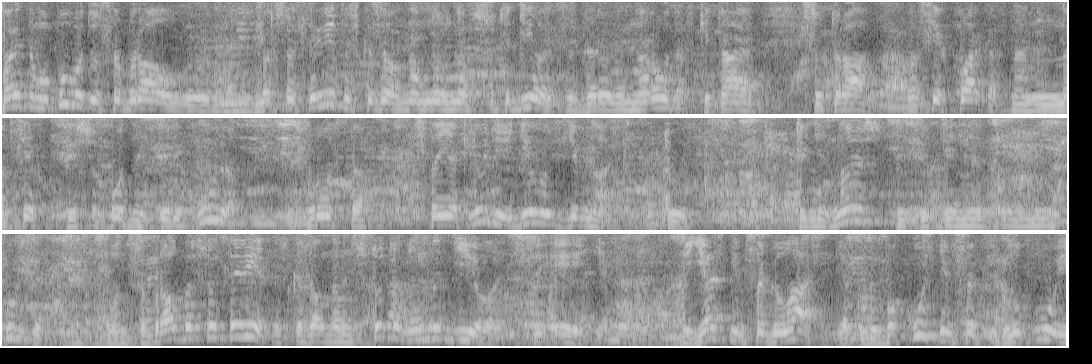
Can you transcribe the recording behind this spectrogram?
по этому поводу собрал э, большой совет и сказал, нам нужно что-то делать со здоровьем народа. В Китае с утра во всех парках, на, на всех пешеходных переходах просто стоят люди и делают гимнастику. То есть ты не знаешь, ты, ты- ты не, не в курсе. Он собрал большой совет и сказал, нам что-то нужно делать с этим. И я с ним согласен, я глубоко с ним, глубоко и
